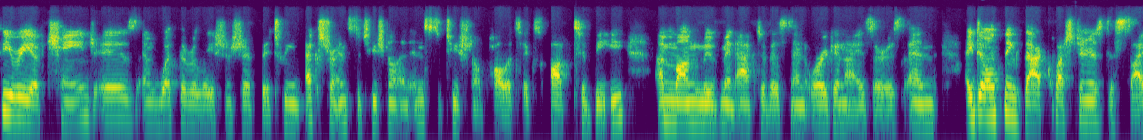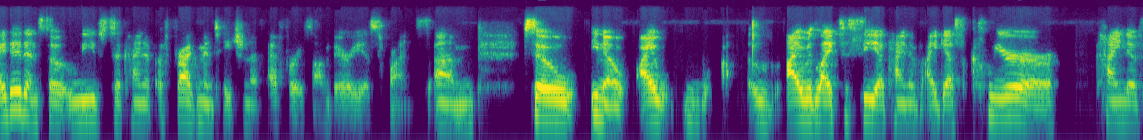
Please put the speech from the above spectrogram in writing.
theory of change is and what the relationship between extra institutional and institutional politics ought to be among movement activists and organizers. And I don't think that question is decided. And so it leads to kind of a fragmentation of efforts on various fronts. Um, so, you know, I, I would like to see a kind of, I guess, clearer kind of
